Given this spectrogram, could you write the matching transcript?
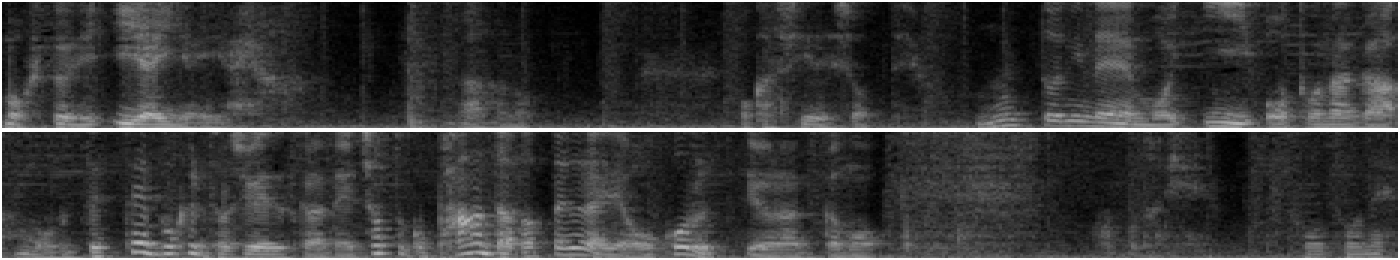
もう普通に、いやいやいやいや、あの、おかしいでしょっていう。本当にね、もういい大人が、もう絶対僕より年上ですからね、ちょっとこうパーンと当たったぐらいで怒るっていうなんかもう、相当ね、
